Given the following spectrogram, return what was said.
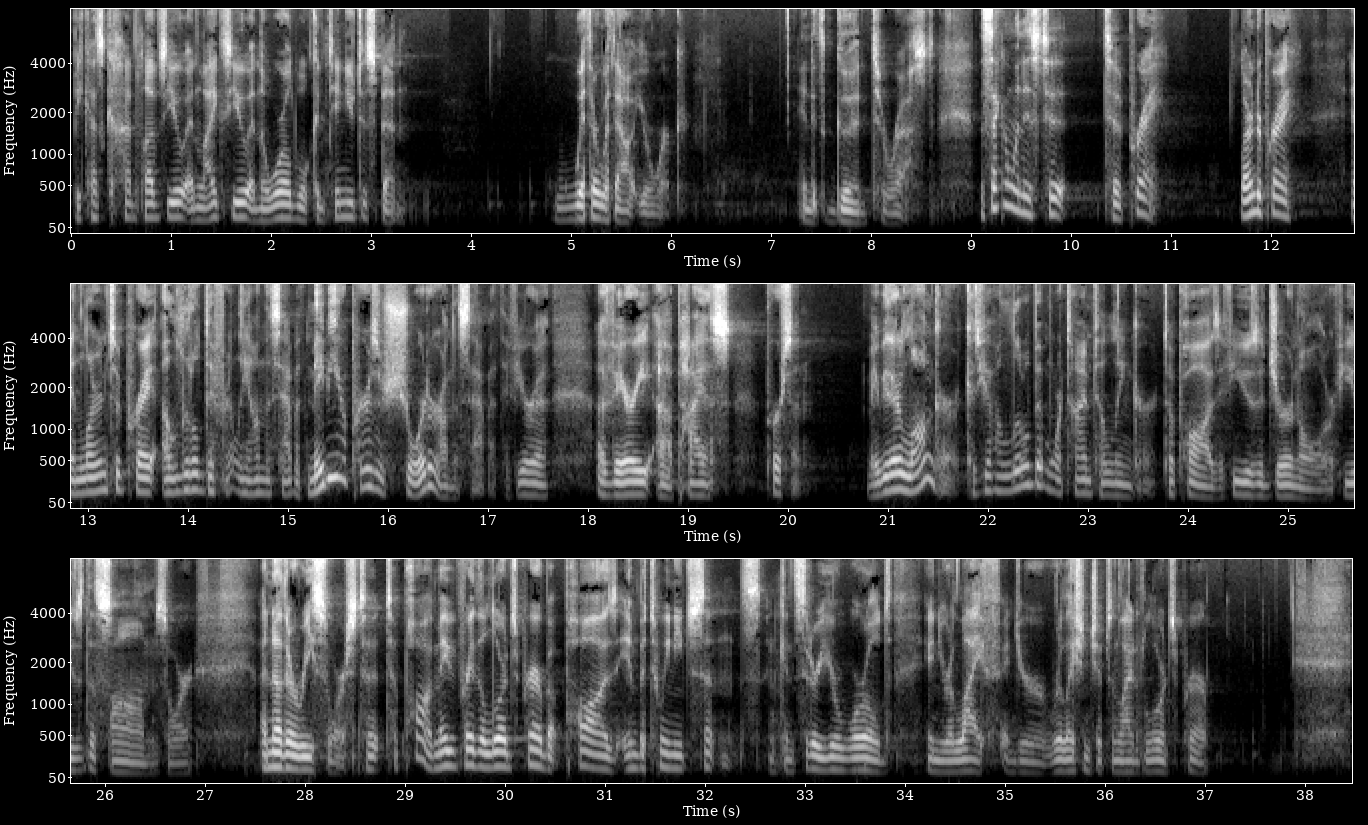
because God loves you and likes you, and the world will continue to spin with or without your work. And it's good to rest. The second one is to, to pray. Learn to pray and learn to pray a little differently on the Sabbath. Maybe your prayers are shorter on the Sabbath if you're a, a very uh, pious person. Maybe they're longer because you have a little bit more time to linger, to pause if you use a journal or if you use the Psalms or another resource to, to pause. Maybe pray the Lord's Prayer, but pause in between each sentence and consider your world and your life and your relationships in light of the Lord's Prayer.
